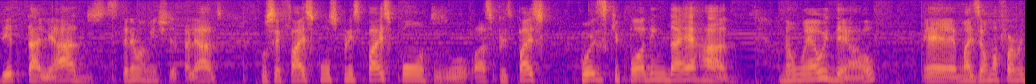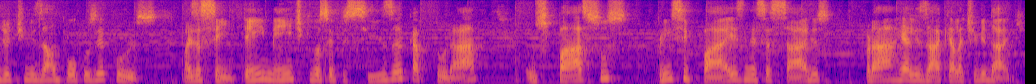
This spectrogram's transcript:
detalhados, extremamente detalhados, você faz com os principais pontos, ou as principais coisas que podem dar errado. Não é o ideal, é, mas é uma forma de otimizar um pouco os recursos. Mas assim, tenha em mente que você precisa capturar os passos principais necessários para realizar aquela atividade.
